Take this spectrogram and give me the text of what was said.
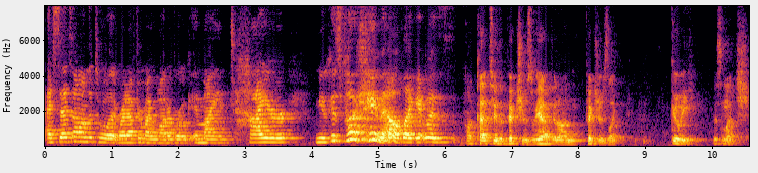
I sat down on the toilet right after my water broke, and my entire mucus plug came out. Like it was I'll cut to the pictures. We have it on pictures, like gooey, this much.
